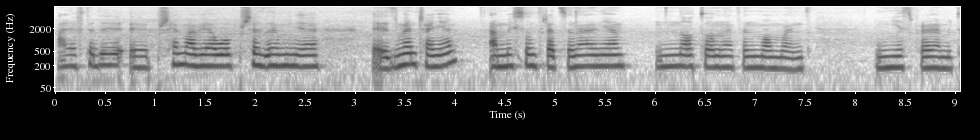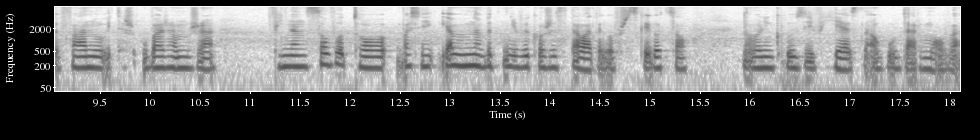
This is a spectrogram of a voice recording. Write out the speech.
Ale wtedy y, przemawiało przeze mnie y, zmęczenie, a myśląc racjonalnie, no to na ten moment nie sprawia mi to fanu i też uważam, że finansowo to właśnie ja bym nawet nie wykorzystała tego wszystkiego, co na All Inclusive jest na ogół darmowe.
